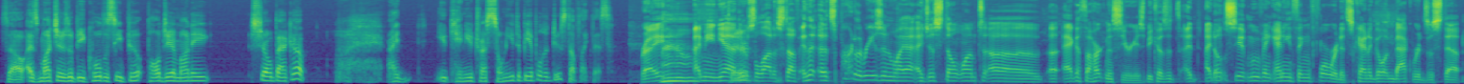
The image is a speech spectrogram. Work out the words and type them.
So, as much as it'd be cool to see Paul Giamatti show back up, I you can you trust Sony to be able to do stuff like this? Right? Well, I mean, yeah, yeah. there's a lot of stuff, and it's part of the reason why I I just don't want uh, uh, Agatha Harkness series because it's I, I don't see it moving anything forward. It's kind of going backwards a step,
